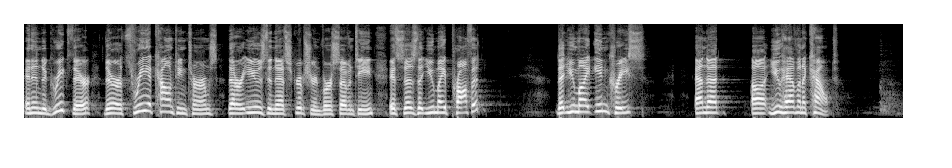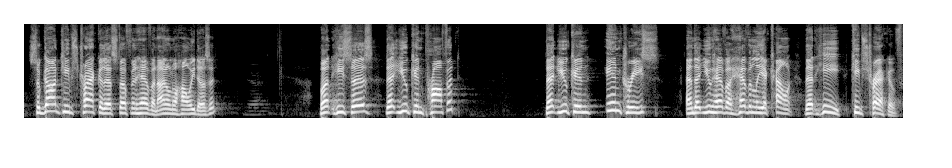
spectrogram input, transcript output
And in the Greek, there, there are three accounting terms that are used in that scripture in verse 17. It says that you may profit, that you might increase, and that uh, you have an account. So God keeps track of that stuff in heaven. I don't know how He does it. But He says that you can profit, that you can increase, and that you have a heavenly account that He keeps track of.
